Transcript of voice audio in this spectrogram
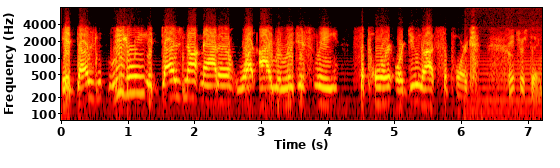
it does legally it does not matter what I religiously support or do not support. Interesting.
